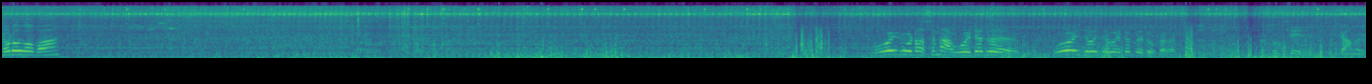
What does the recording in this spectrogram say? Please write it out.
সরো বাবা। ওই রোড আছে না, ওইটাতে ওই যে ওই যে, ওইটাতে ঢোকা রাখছে ঢুকছে গ্রামের।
